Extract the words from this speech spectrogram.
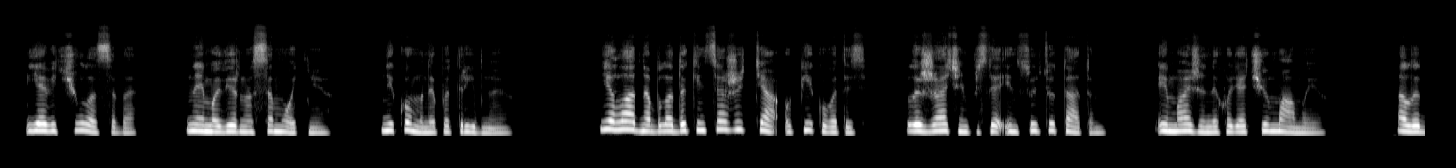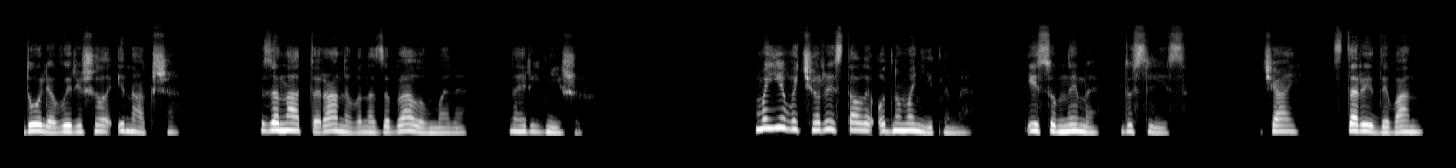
я відчула себе неймовірно самотньою, нікому не потрібною. Я ладна була до кінця життя опікуватись лежачим після інсульту татом і майже неходячою мамою, але доля вирішила інакше. Занадто рано вона забрала в мене найрідніших. Мої вечори стали одноманітними і сумними до сліз. Чай, старий диван,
